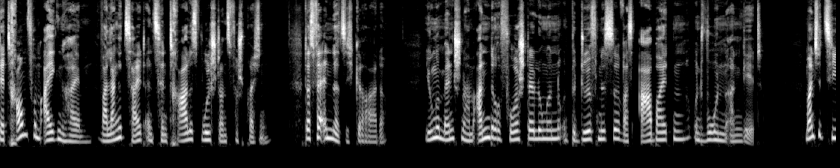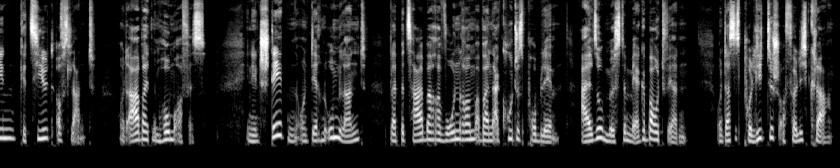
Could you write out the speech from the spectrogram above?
Der Traum vom Eigenheim war lange Zeit ein zentrales Wohlstandsversprechen. Das verändert sich gerade. Junge Menschen haben andere Vorstellungen und Bedürfnisse, was Arbeiten und Wohnen angeht. Manche ziehen gezielt aufs Land und arbeiten im Homeoffice. In den Städten und deren Umland bleibt bezahlbarer Wohnraum aber ein akutes Problem. Also müsste mehr gebaut werden. Und das ist politisch auch völlig klar.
